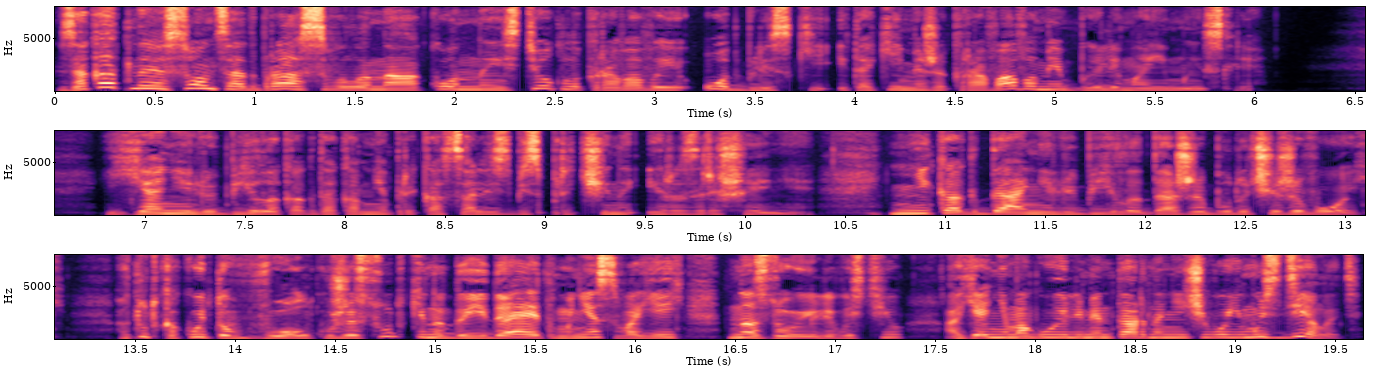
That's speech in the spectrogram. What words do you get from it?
Закатное солнце отбрасывало на оконные стекла кровавые отблески, и такими же кровавыми были мои мысли. Я не любила, когда ко мне прикасались без причины и разрешения. Никогда не любила, даже будучи живой. А тут какой-то волк уже сутки надоедает мне своей назойливостью, а я не могу элементарно ничего ему сделать.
